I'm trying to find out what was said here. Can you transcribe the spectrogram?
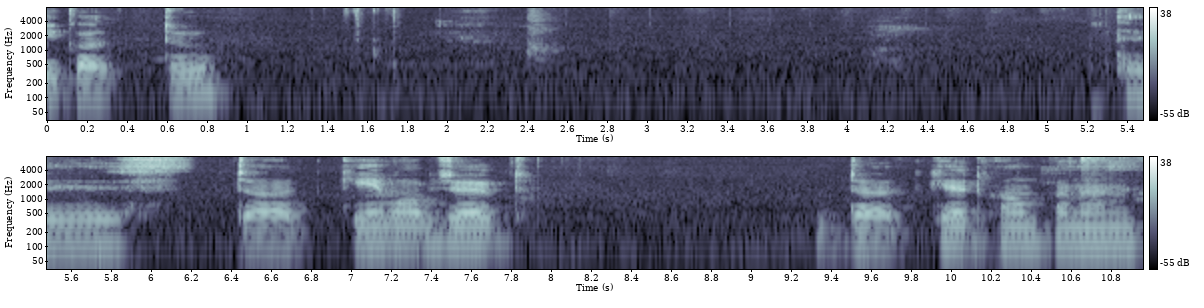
equal to this dot game object dot get component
